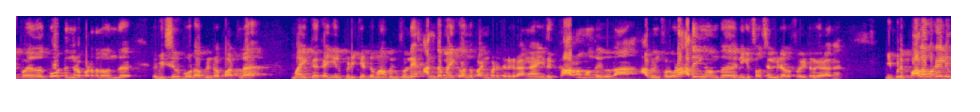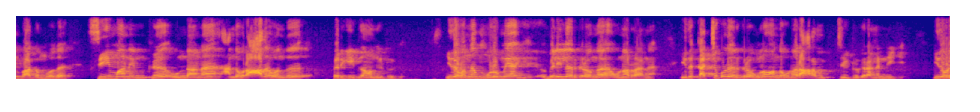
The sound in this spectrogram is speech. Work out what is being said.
இப்போ ஏதோ கோட்டுங்கிற படத்தில் வந்து விசில் போடு அப்படின்ற பாட்டில் மைக்கை கையில் பிடிக்கட்டுமா? அப்படின்னு சொல்லி அந்த மைக்கை வந்து பயன்படுத்தியிருக்கிறாங்க இதுக்கு காரணம் வந்து இதுதான் அப்படின்னு சொல்லி கூட அதையும் வந்து இன்னைக்கு சோஷியல் மீடியாவில் சொல்லிட்டு இருக்கிறாங்க இப்படி பல வகையிலையும் பார்க்கும்போது சீமானிற்கு உண்டான அந்த ஒரு ஆதரவு வந்து பெருகிட்டு தான் வந்துகிட்டு இருக்கு. இதை வந்து முழுமையாக வெளியில் இருக்கிறவங்க உணர்றாங்க. இதை கட்சிக்குள்ளே இருக்கிறவங்களும் வந்து உணர ஆரம்பிச்சுக்கிட்டு இருக்கிறாங்க இன்னைக்கு. இதோட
